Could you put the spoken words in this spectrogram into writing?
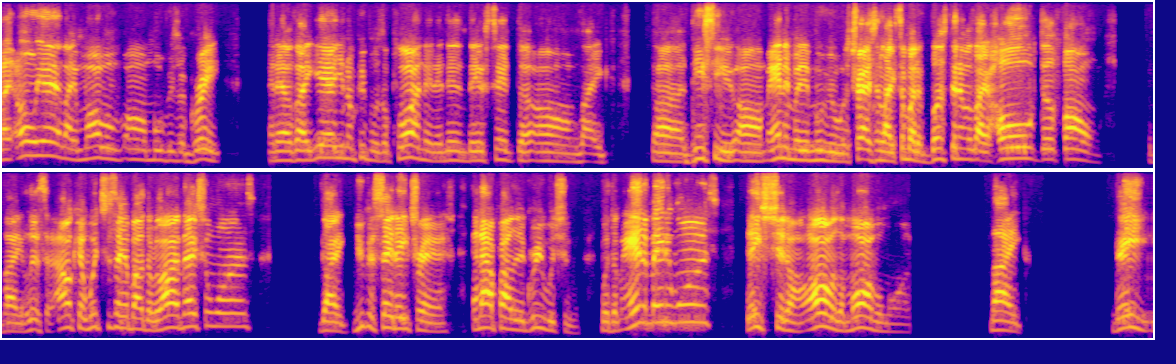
like, oh yeah, like Marvel um, movies are great, and I was like, yeah, you know, people was applauding it, and then they sent the um like uh DC um animated movie was trash, and like somebody busted and was like, hold the phone, like, listen, I don't care what you say about the live action ones, like you can say they trash, and I probably agree with you, but the animated ones, they shit on all the Marvel ones, like they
